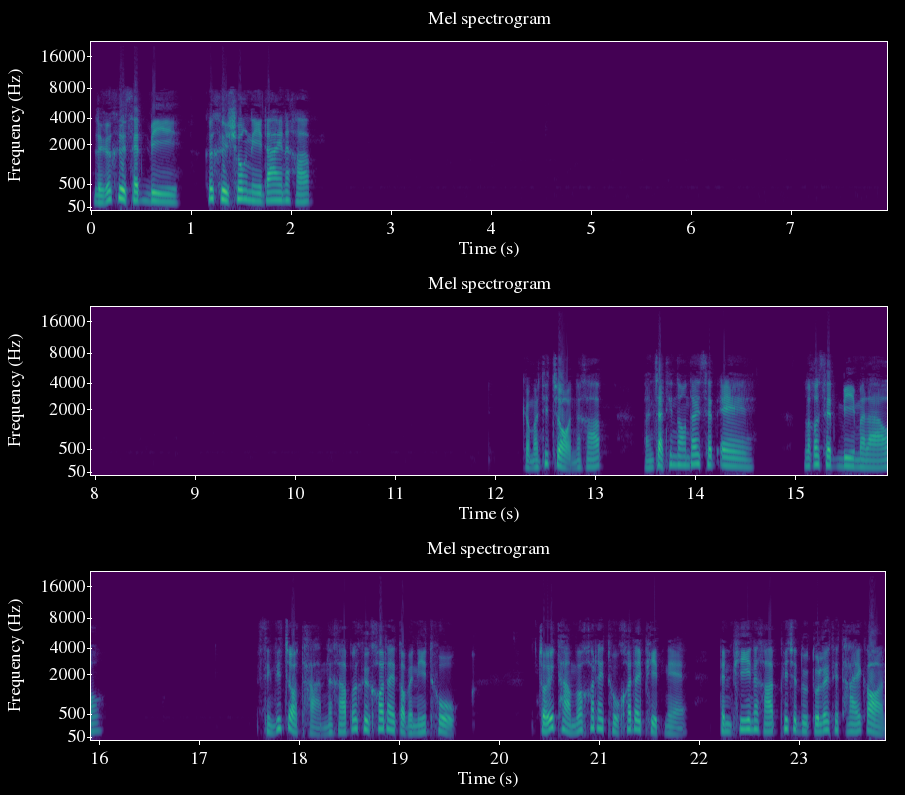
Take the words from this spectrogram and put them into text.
หรือก็คือเซต b ก็คือช่วงนี้ได้นะครับกลับมาที่โจทย์นะครับ หลังจากที่น้องได้เซต A แล้วก็เซต B มาแล้ว สิ่งที่โจทย์ถามนะครับ ก็คือข้อใดต่อไปนี้ถูก โจทย์ที่ถามว่าข้อใดถูกข้อใดผิดเนี่ย เป็นพี่นะครับ พี่จะดูตัวเลขท้ายๆก่อน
